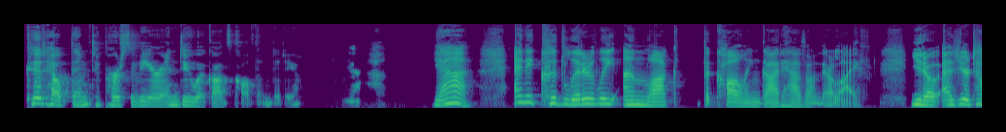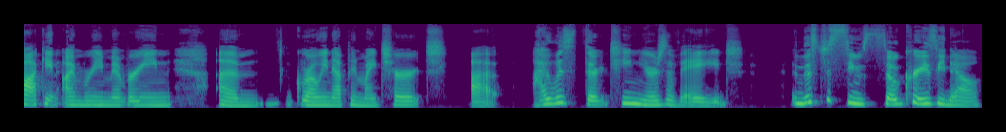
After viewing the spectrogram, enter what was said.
could help them to persevere and do what god's called them to do. Yeah. Yeah. And it could literally unlock the calling God has on their life. You know, as you're talking, I'm remembering um, growing up in my church. Uh, I was 13 years of age. And this just seems so crazy now.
